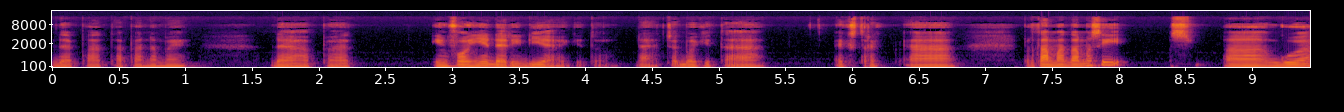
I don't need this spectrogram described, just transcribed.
dapat apa namanya dapat infonya dari dia gitu. Nah coba kita ekstrak uh, pertama-tama sih uh, gue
